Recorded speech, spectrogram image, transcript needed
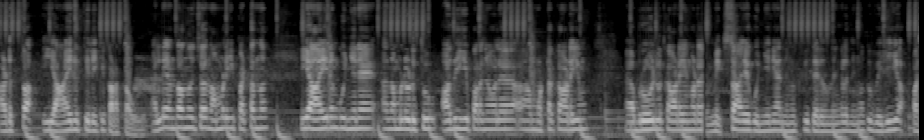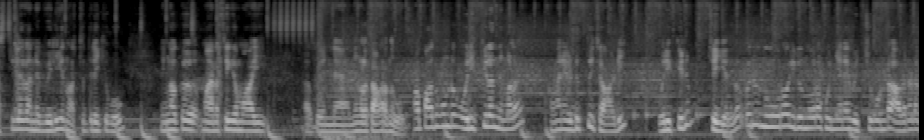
അടുത്ത ഈ ആയിരത്തിലേക്ക് കടക്കാവുള്ളൂ. അല്ലെ എന്താണെന്ന് വെച്ചാൽ നമ്മൾ ഈ പെട്ടെന്ന് ഈ ആയിരം കുഞ്ഞിനെ നമ്മൾ എടുത്തു. അത് ഈ പറഞ്ഞ പോലെ മുട്ടക്കാടയും ബ്രോയിലർ കാടയും കൂടെ മിക്സായ കുഞ്ഞിനെ നിങ്ങൾക്ക് തരുന്നത്. നിങ്ങൾ നിങ്ങൾക്ക് വലിയ ഫസ്റ്റിലെ തന്നെ വലിയ നഷ്ടത്തിലേക്ക് പോകും. നിങ്ങൾക്ക് മാനസികമായി പിന്നെ നിങ്ങൾ തകർന്നു പോകും. അപ്പോൾ അതുകൊണ്ട് ഒരിക്കലും നിങ്ങൾ അങ്ങനെ എടുത്ത് ചാടി ഒരിക്കലും ചെയ്യരുത്. ഒരു നൂറോ ഇരുന്നൂറോ കുഞ്ഞിനെ വെച്ചുകൊണ്ട് അവരുടെ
